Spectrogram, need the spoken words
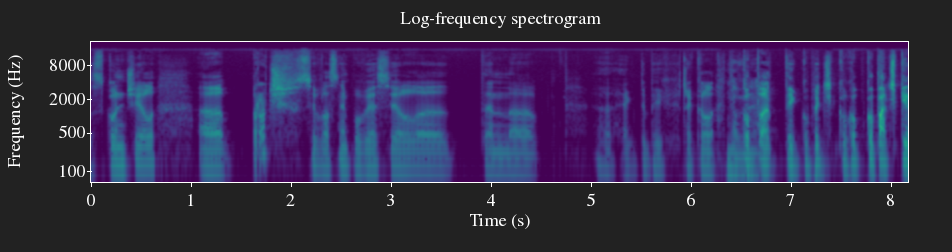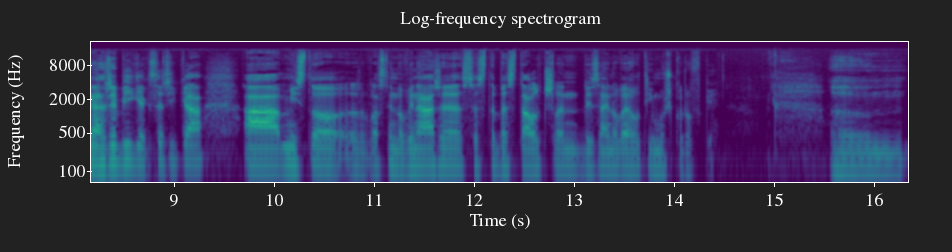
skončil. Uh, proč si vlastně pověsil ten jak kdybych řekl, kopa, ty kopeč, kop, kopačky na hřebík, jak se říká, a místo vlastně novináře se z tebe stal člen designového týmu Škodovky. Um,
